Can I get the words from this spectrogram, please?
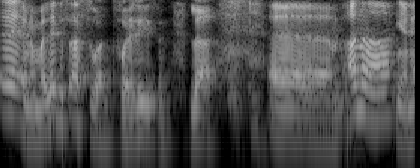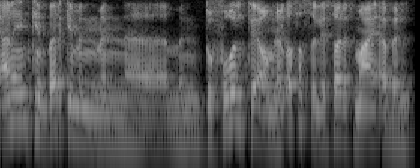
إيه إنه لابس أسود for reason لا. آه أنا يعني أنا يمكن بركي من من آه من طفولتي أو من القصص اللي صارت معي قبل.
